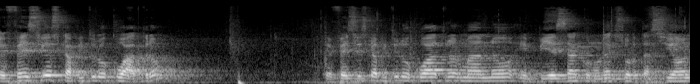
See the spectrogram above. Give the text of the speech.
Efesios capítulo 4. Efesios capítulo 4, hermano, empieza con una exhortación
